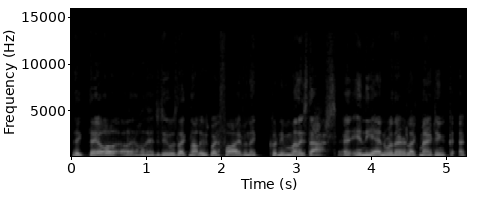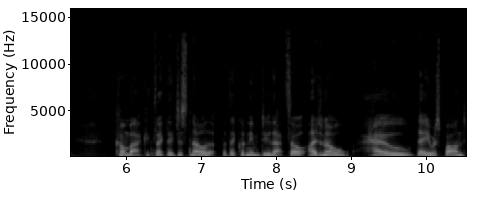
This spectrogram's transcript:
They, they all all they had to do was like not lose by five, and they couldn't even manage that. Uh, in the end, when they're like mounting a, a comeback. It's like they just know that, but they couldn't even do that. So I don't know how they respond.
